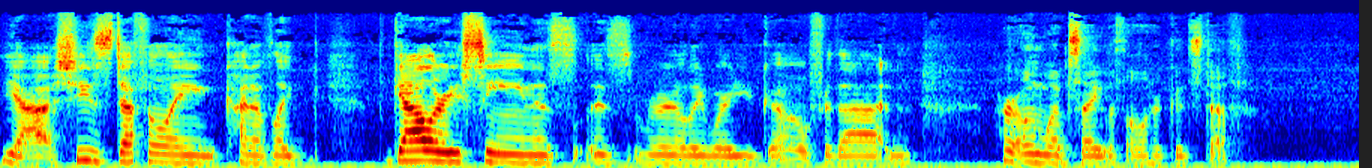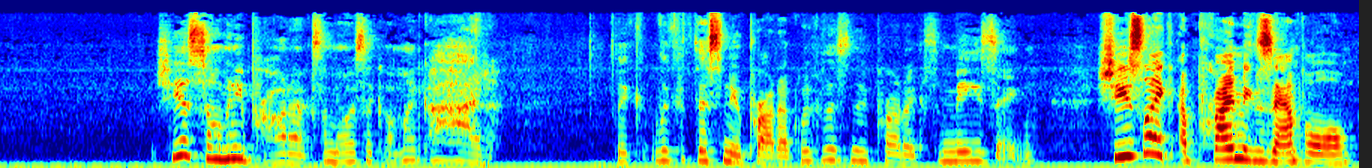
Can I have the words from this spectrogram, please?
yeah, she's definitely kind of like gallery scene is is really where you go for that, and her own website with all her good stuff she has so many products. I'm always like, oh my god, like look at this new product. Look at this new product. It's amazing. She's like a prime example.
